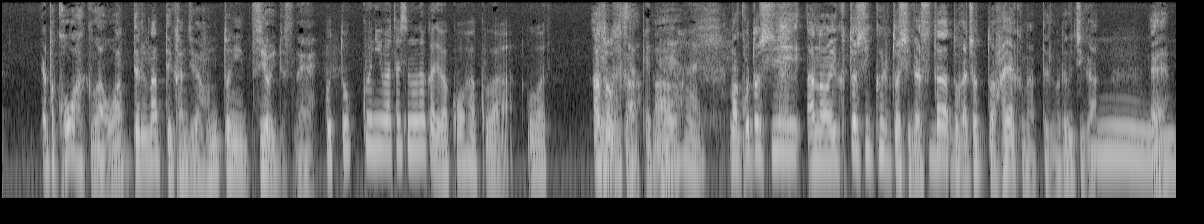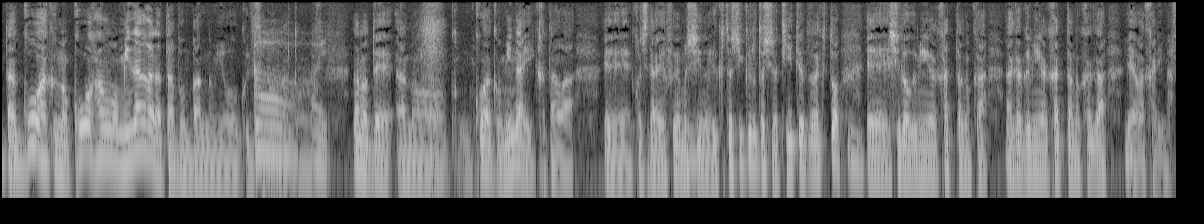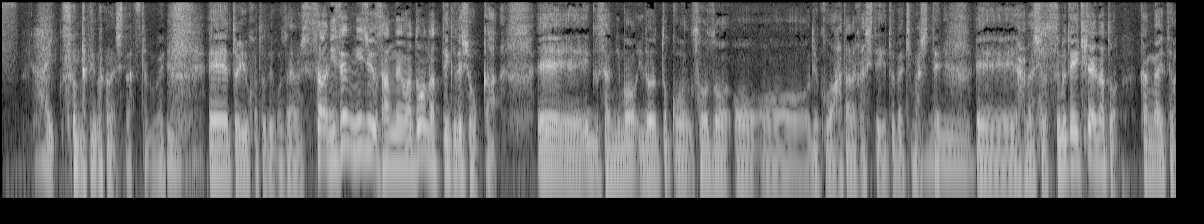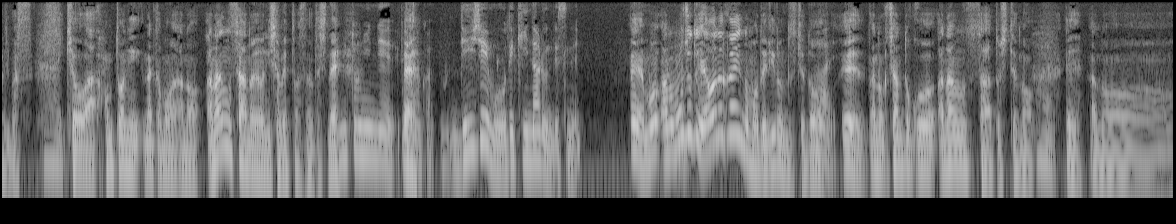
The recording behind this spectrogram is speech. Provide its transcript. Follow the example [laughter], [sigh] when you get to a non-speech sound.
やっぱ「紅白」は終わってるなっていう感じが本当に強いですね。お得に私の中では「紅白」は終わってあそうですか、ね、はい、まあ今年あの行く年来る年がスタートがちょっと早くなってるのでうちが、ええ、だから「紅白」の後半を見ながら多分番組をお送りするなと思います、はい、なのであの「紅白」を見ない方は、えー、こちら FMC の「行く年来る年」を聞いていただくと、うん、えー、白組が勝ったのか赤組が勝ったのかが、えー、分かりますはい、そんだけの話なんですけどね、うん、えー、ということでございまして。さあ2023年はどうなっていくでしょうか、えー、エッグさんにもいろいろとこう想像力を働かせていただきまして、うん、えー、話を進めていきたいなと考えております、はい、今日は本当になんかもうあのアナウンサーのように喋ってますね私ね。本当にねねなんか DJ もおできになるんですね。ええ、もうあのもうちょっと柔らかいのもできるんですけど、はい、ええ、あのちゃんとこうアナウンサーとしての、はい、ええ、あのー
